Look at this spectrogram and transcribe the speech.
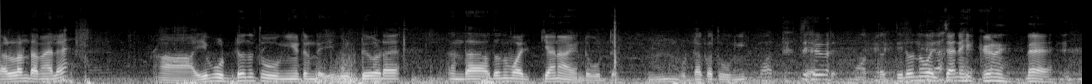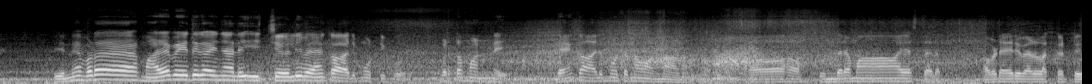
വെള്ളമുണ്ടോ മേലെ? ആ ഈ വുഡ് ഒന്ന് തൂങ്ങിയിട്ടുണ്ട്. ഈ വുഡ് ഇവിടെ എന്താ അതൊന്ന് വലിക്കാനായുണ്ട് വുഡ് വുഡൊക്കെ തൂങ്ങി. മൊത്തത്തിൽ മൊത്തത്തിലൊന്ന് വലിച്ചാനയക്കാണ് അല്ലേ? പിന്നെ ഇവിടെ മഴ പെയ്ത് കഴിഞ്ഞാൽ ഈ ചെളി വേഗം കാലും മുട്ടിപ്പോകും ഇവിടുത്തെ മണ്ണേ വേഗം കാലും മുട്ടുന്ന മണ്ണാണ്. ആഹാ സുന്ദരമായ സ്ഥലം. അവിടെ ഒരു വെള്ളക്കെട്ട്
